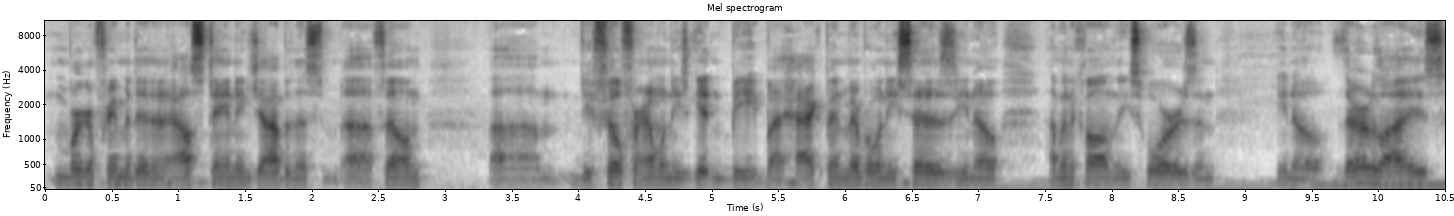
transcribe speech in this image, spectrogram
Morgan Freeman did an outstanding job in this uh, film. Um, you feel for him when he's getting beat by Hackman. Remember when he says, you know, I'm going to call them these whores, and you know their lies.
